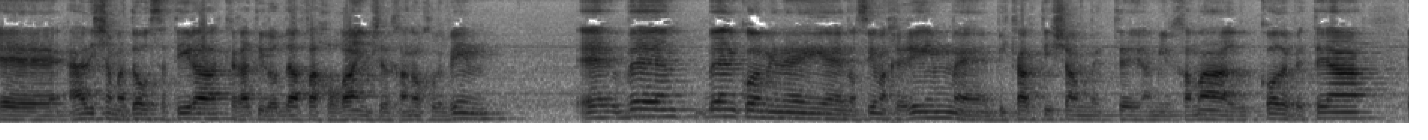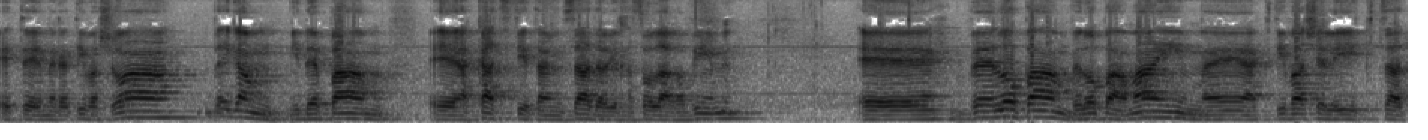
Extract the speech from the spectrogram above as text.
אה, היה לי שם מדור סאטירה, קראתי לו דף האחוריים של חנוך לוין, אה, ובין כל מיני אה, נושאים אחרים, אה, ביקרתי שם את אה, המלחמה על כל היבטיה, את אה, נרטיב השואה, וגם מדי פעם אה, עקצתי את הממסד על יחסו לערבים. אה, ולא פעם ולא פעמיים, אה, הכתיבה שלי קצת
